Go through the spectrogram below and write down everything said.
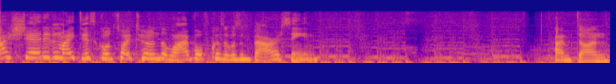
I shared it in my Discord, so I turned the live off because it was embarrassing. I'm done.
